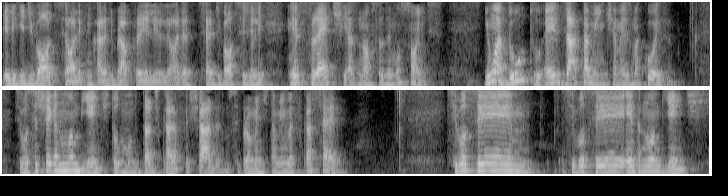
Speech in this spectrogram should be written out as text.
ele ri de volta. Você olha com cara de bravo para ele, ele olha sério de volta. Ou seja, ele reflete as nossas emoções. E um adulto é exatamente a mesma coisa. Se você chega num ambiente todo mundo está de cara fechada, você provavelmente também vai ficar sério. Se você se você entra num ambiente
